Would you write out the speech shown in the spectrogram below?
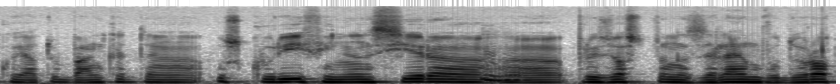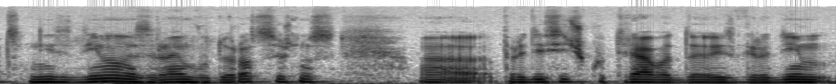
която банка да ускори и финансира mm-hmm. а, производството на зелен водород. Ние за да имаме зелен водород, всъщност а, преди всичко трябва да изградим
